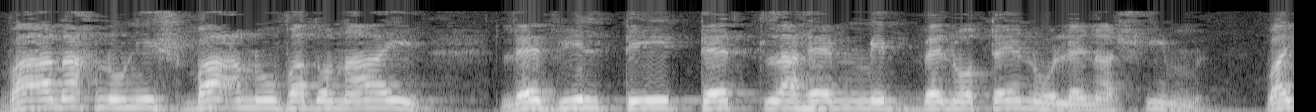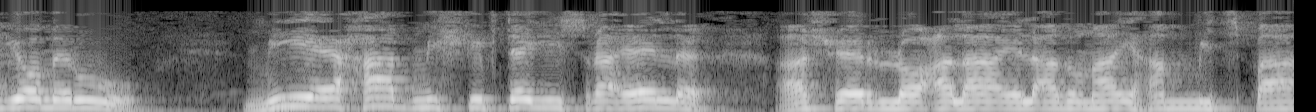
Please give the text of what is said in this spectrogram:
ואנחנו נשבענו באדוני לבלתי תת להם מבנותינו לנשים. ויאמרו, מי אחד משבטי ישראל אשר לא עלה אל אדוני המצפה,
